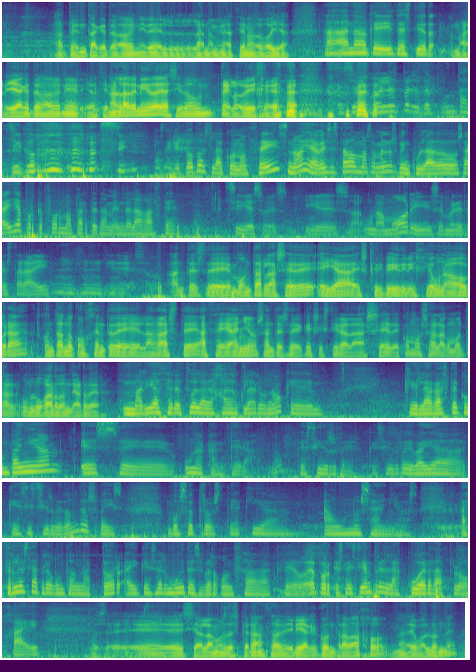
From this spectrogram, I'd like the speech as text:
atenta que te va a venir el- la nominación al Goya. Ah, no, ¿qué dices, tío? María, que te va a venir. Y al final le ha venido y ha sido un te lo dije. Se me ponen los pelos de punta, chico. sí. O sea, que todos la conocéis, ¿no? Y habéis estado más o menos vinculados a ella porque forma parte también de la Gaste. Sí, eso es. Y es un amor y se merece estar ahí. Y de hecho, Antes de montar la sede, ella escribió y dirigió una obra contando con gente de Lagaste hace años, antes de que existiera la sede como sala, como tal, un lugar donde arder. María Cerezuela ha dejado claro ¿no? que, que la Gaste Compañía es eh, una cantera, ¿no? que sirve, que sirve y vaya, que sí sirve. ¿Dónde os veis vosotros de aquí a, a unos años? Eh, Hacerle esta pregunta a un actor hay que ser muy desvergonzada, creo, ¿eh? porque estáis siempre en la cuerda floja ahí. Pues eh, si hablamos de esperanza diría que con trabajo, me da igual dónde.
